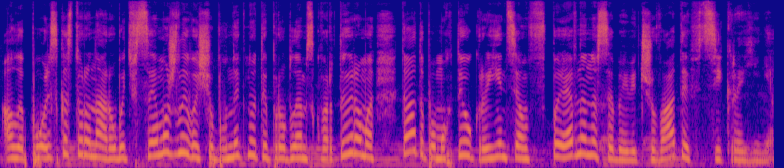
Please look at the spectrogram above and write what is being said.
Але польська сторона робить все можливе, щоб уникнути проблем з квартирами та допомогти українцям впевнено себе відчувати в цій країні.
